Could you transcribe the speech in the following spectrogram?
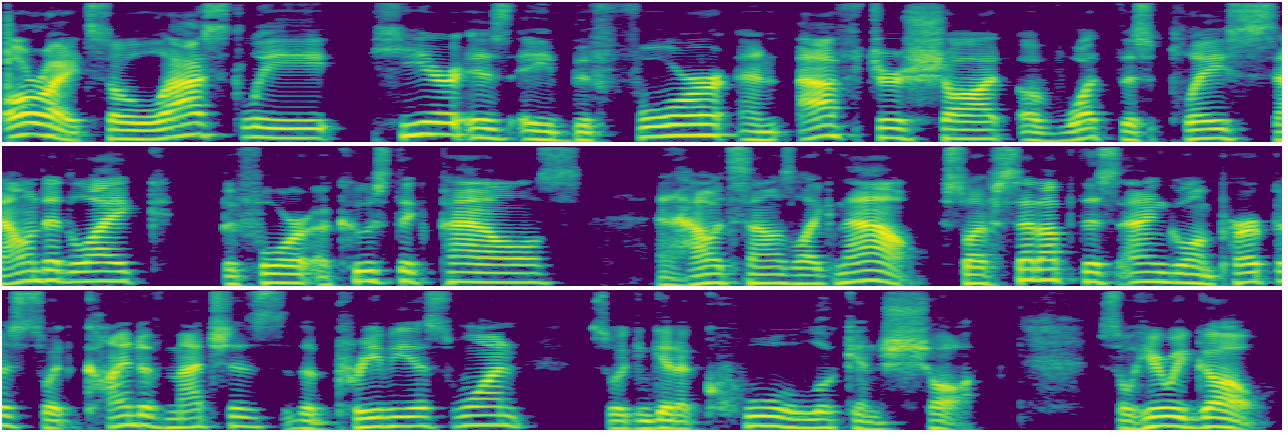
All right, so lastly, here is a before and after shot of what this place sounded like before acoustic panels and how it sounds like now. So I've set up this angle on purpose so it kind of matches the previous one so we can get a cool looking shot. So here we go.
